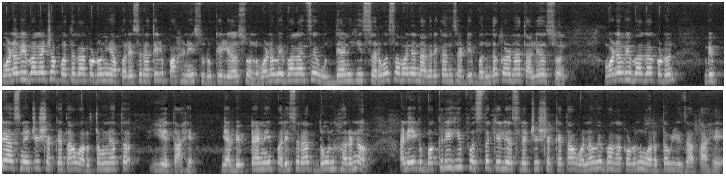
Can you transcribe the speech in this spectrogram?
वनविभागाच्या पथकाकडून या परिसरातील पाहणी सुरू केली असून वनविभागाचे उद्यान ही सर्वसामान्य नागरिकांसाठी बंद करण्यात आले असून वनविभागाकडून बिबटे असण्याची शक्यता वर्तवण्यात येत आहे. या बिबट्याने परिसरात दोन हरणं आणि एक बकरीही फस्त केली असल्याची शक्यता वनविभागाकडून वर्तवली जात आहे.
